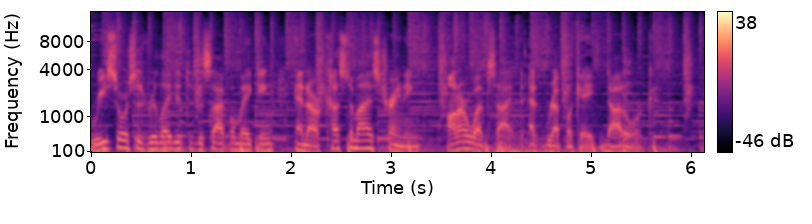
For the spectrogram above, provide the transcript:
resources related to disciple making, and our customized training on our website at replicate.org.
